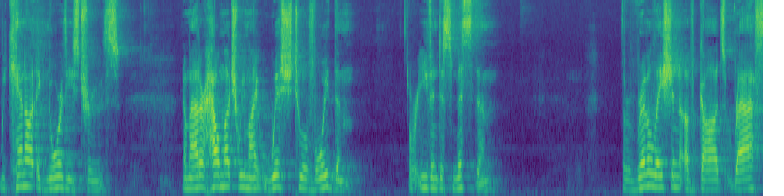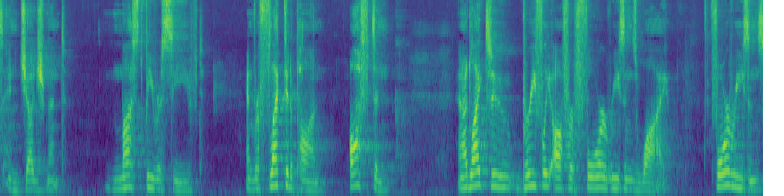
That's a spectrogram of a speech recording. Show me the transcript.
We cannot ignore these truths, no matter how much we might wish to avoid them or even dismiss them. The revelation of God's wrath and judgment must be received and reflected upon often. And I'd like to briefly offer four reasons why. Four reasons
